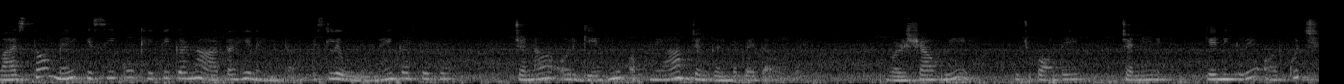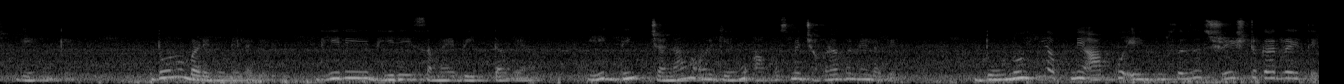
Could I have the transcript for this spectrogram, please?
वास्तव में किसी को खेती करना आता ही नहीं था, इसलिए वो लोग नहीं करते थे। चना और गेहूँ अपने आप जंगल में पैदा हो गए। वर्षा हुई, कुछ पौधे चने के निकले और कुछ गेहूँ के। दोनों बड़े होने लगे। धीरे धीरे समय बीतता गया। एक दिन चना और गेहूँ आपस में झगड़ा करने लगे। दोनों ही अपने आप को एक दूसरे से श्रेष्ठ कर रहे थे।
